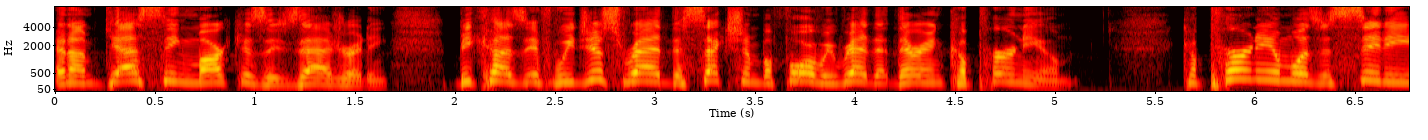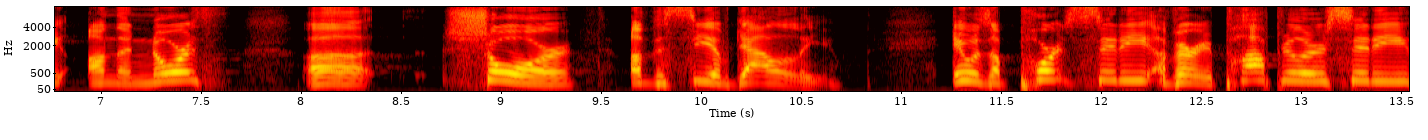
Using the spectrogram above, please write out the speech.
And I'm guessing Mark is exaggerating because if we just read the section before, we read that they're in Capernaum. Capernaum was a city on the north uh, shore of the Sea of Galilee. It was a port city, a very popular city,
